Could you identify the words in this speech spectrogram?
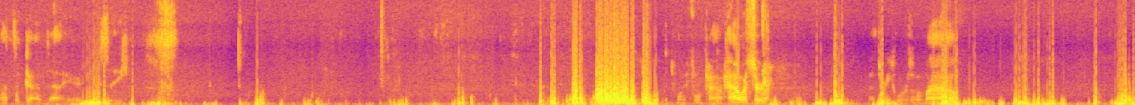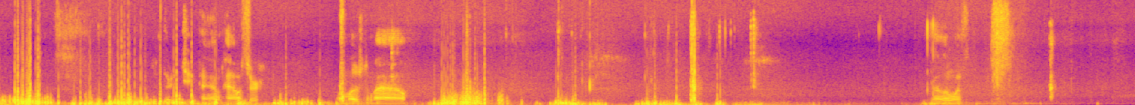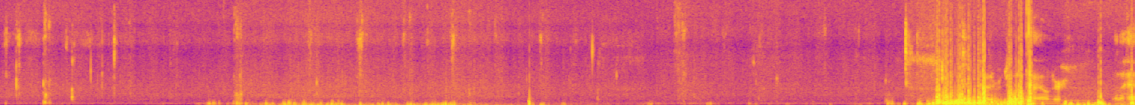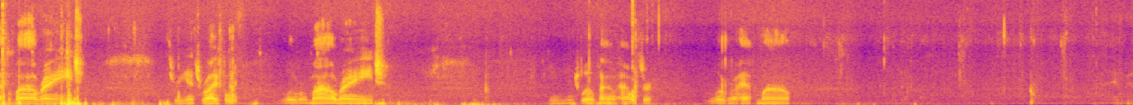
Lots of guns out here, you can see. 24 pound howitzer, about three quarters of a mile. 32 pound howitzer, almost a mile. Another one. Another 12 pounder, about a half a mile range. Three inch rifle, over a mile range. Union 12 pound howitzer, a little over a half mile.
